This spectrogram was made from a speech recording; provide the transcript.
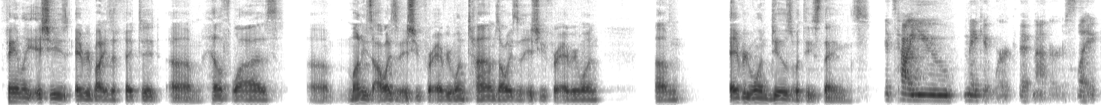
family issues. Everybody's affected um, health wise. Um, money's always an issue for everyone. Time's always an issue for everyone. Um, everyone deals with these things. it's how you make it work that matters like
